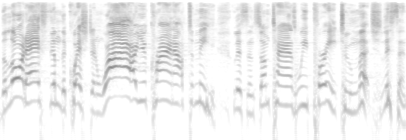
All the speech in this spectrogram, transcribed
the Lord asked them the question, Why are you crying out to me? Listen, sometimes we pray too much. Listen,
